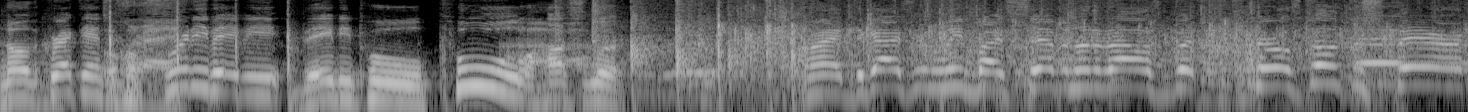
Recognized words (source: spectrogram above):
No, the correct answer is pretty baby, baby pool, pool ah. hustler. All right, the guys are in the lead by $700, but girls, don't despair.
